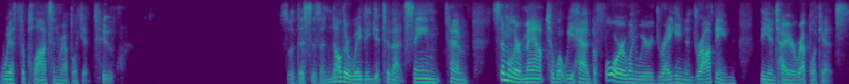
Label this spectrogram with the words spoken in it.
with the plots in replicate two. So this is another way to get to that same kind of similar map to what we had before when we were dragging and dropping the entire replicates.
